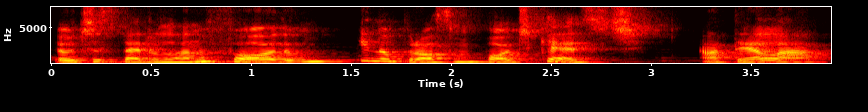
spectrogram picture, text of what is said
Eu te espero lá no fórum e no próximo podcast. Até lá!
